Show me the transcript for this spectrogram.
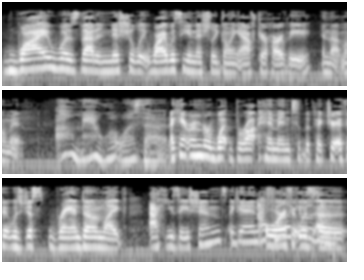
why was that initially, why was he initially going after Harvey in that moment? Oh man, what was that? I can't remember what brought him into the picture. If it was just random like accusations again, I or if like it it was, was a,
